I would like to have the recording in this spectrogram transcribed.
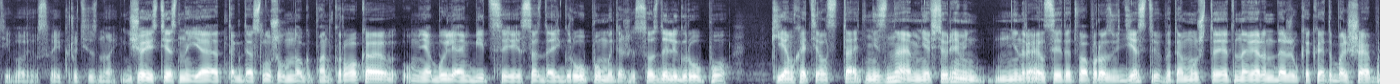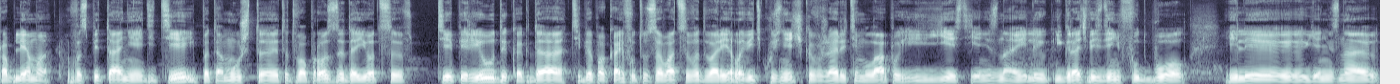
типа своей крутизной. Еще, естественно, я тогда слушал много панк-рока, у меня были амбиции создать группу, мы даже создали группу, Кем хотел стать, не знаю. Мне все время не нравился этот вопрос в детстве, потому что это, наверное, даже какая-то большая проблема воспитания детей, потому что этот вопрос задается в те периоды, когда тебе по кайфу тусоваться во дворе, ловить кузнечиков, жарить им лапы и есть, я не знаю, или играть весь день в футбол, или, я не знаю,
